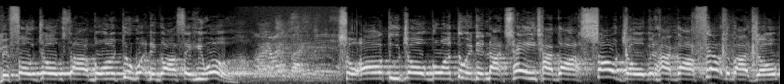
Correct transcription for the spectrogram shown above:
Before Job started going through, what did God say he was? So all through Job going through, it did not change how God saw Job and how God felt about Job,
